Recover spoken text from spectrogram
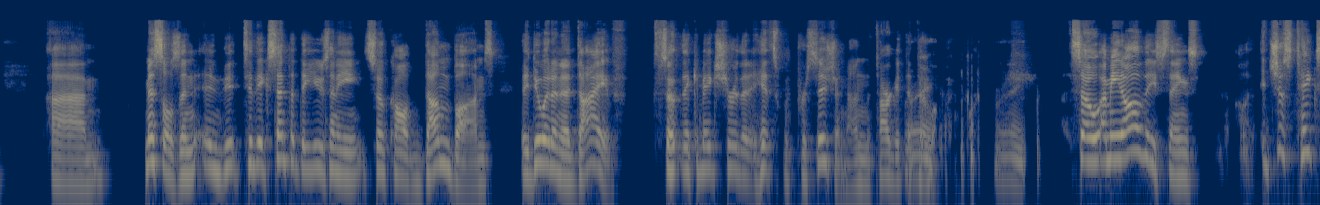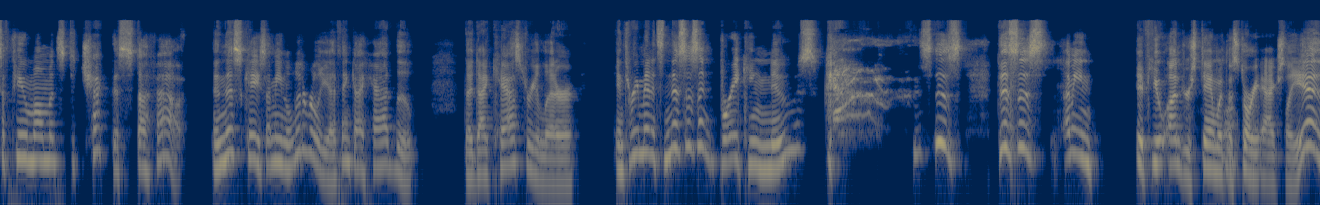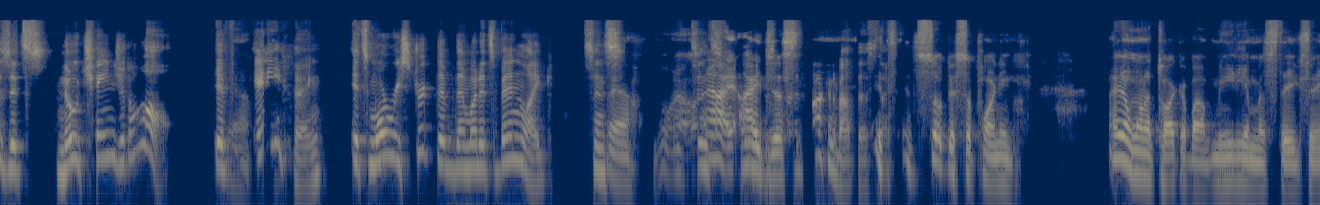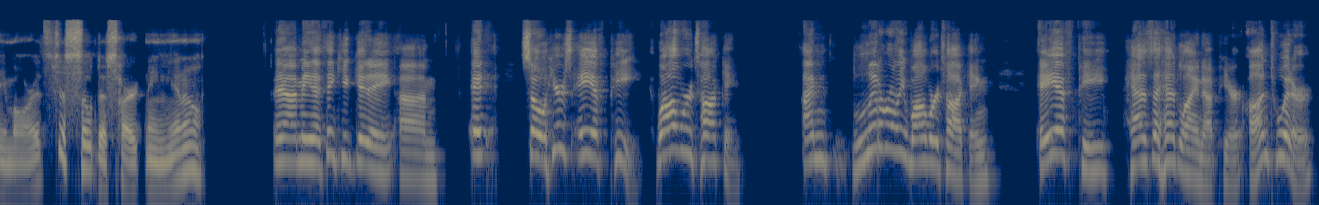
um, missiles. And, and the- to the extent that they use any so-called dumb bombs, they do it in a dive so they can make sure that it hits with precision on the target that they're. Right. Right. So I mean, all these things. It just takes a few moments to check this stuff out. In this case, I mean, literally, I think I had the the dicastery letter in three minutes, and this isn't breaking news. this is this is. I mean, if you understand what the story actually is, it's no change at all. If Yeah. anything, it's more restrictive than what it's been like since. Yeah. Well, since I, I just talking about this thing. it's it's so disappointing. I don't want to talk about media mistakes anymore. It's just so disheartening, you know. Yeah, I mean, I think you get a um and so here's AFP. While we're talking, I'm literally while we're talking, AFP has a headline up here on Twitter.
